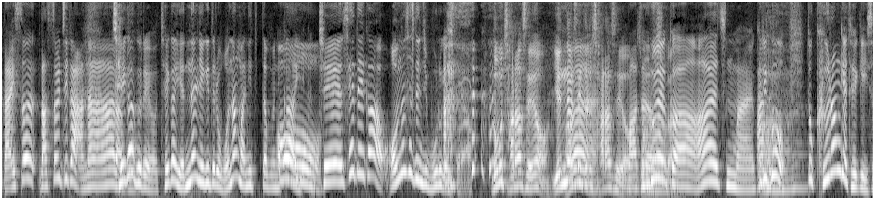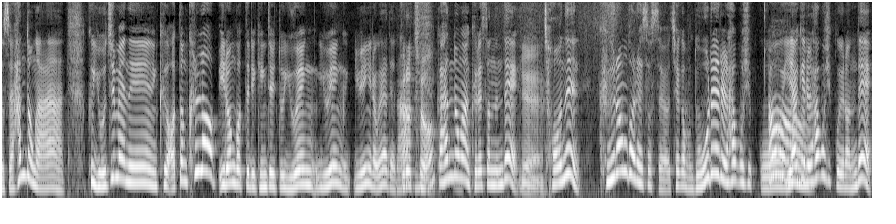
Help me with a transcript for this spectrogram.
낯설 낯설지가 않아. 제가 그래요. 제가 옛날 얘기들을 워낙 많이 듣다 보니까 어. 제 세대가 어느 세대인지 모르겠어요. 너무 잘하세요. 옛날 아, 세대도 잘하세요. 맞아요. 그러니까 아 정말 그리고 아. 또 그런 게 되게 있었어요. 한동안 그 요즘에는 그 어떤 클럽 이런 것들이 굉장히 또 유행 유행 유행이라고 해야 되나? 그렇죠. 그러니까 한동안 그랬었는데 예. 저는 그런 걸 했었어요. 제가 막 노래를 하고 싶고 아. 이야기를 하고 싶고 이런데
